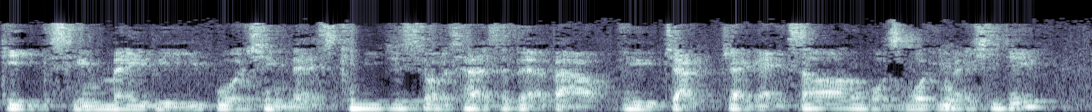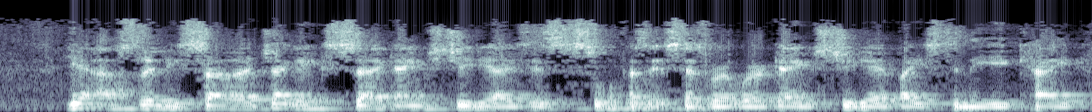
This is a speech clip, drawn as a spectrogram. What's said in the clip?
geeks who may be watching this, can you just sort of tell us a bit about who Jag- are and what what you actually do? Yeah, absolutely. So uh, Jagex uh, Game Studios is sort of, as it says, we're, we're a game studio based in the UK,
